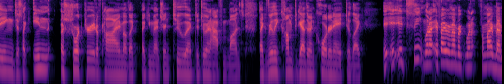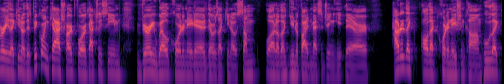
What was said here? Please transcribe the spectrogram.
thing just like in a short period of time of like like you mentioned two to two and a half months like really come together and coordinate to like it, it, it seemed when I, if I remember when from my memory like you know this Bitcoin Cash hard fork actually seemed very well coordinated. There was like you know somewhat of like unified messaging he, there. How did like all that coordination come? Who like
